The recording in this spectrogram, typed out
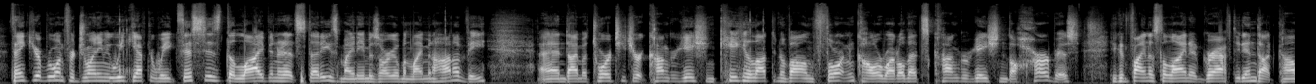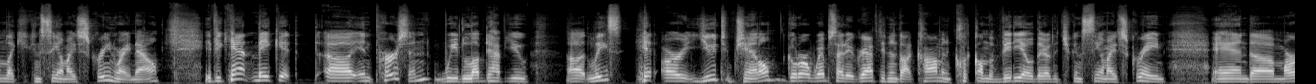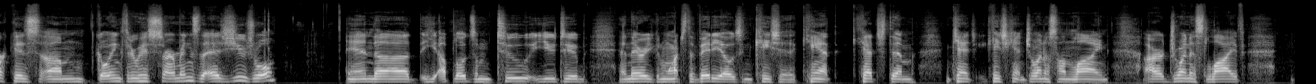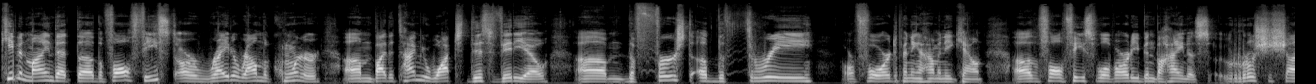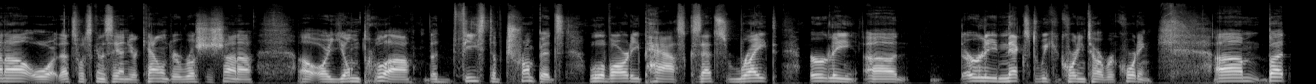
Thank you, everyone, for joining me week after week. This is the Live Internet Studies. My name is Ariel Ben Lyman Hanavi, and I'm a Torah teacher at Congregation Kehilat Noval in Thornton, Colorado. That's Congregation The Harvest. You can find us online at graftedin.com, like you can see on my screen right now. If you can't make it uh, in person, we'd love to have you uh, at least hit our YouTube channel. Go to our website at graftedin.com and click on the video there that you can see on my screen. And uh, Mark is um, going through his sermons as usual and uh, he uploads them to YouTube, and there you can watch the videos in case you can't catch them, in case you can't join us online or join us live. Keep in mind that the, the fall feasts are right around the corner. Um, by the time you watch this video, um, the first of the three or four, depending on how many you count. Uh, the fall feast will have already been behind us. Rosh Hashanah, or that's what's going to say on your calendar, Rosh Hashanah, uh, or Yom Teruah, the Feast of Trumpets, will have already passed because that's right early. Uh, early next week, according to our recording. Um, but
